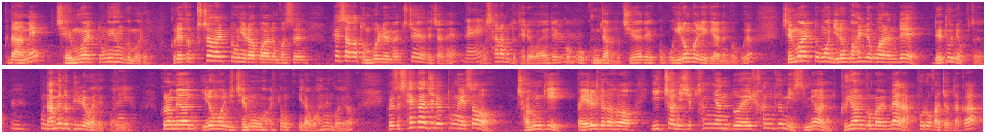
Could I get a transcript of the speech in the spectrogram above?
그 다음에 재무 활동의 현금 흐름. 그래서 투자 활동이라고 하는 것은 회사가 돈 벌려면 투자해야 되잖아요. 네. 뭐 사람도 데려와야 될 음. 거고 공장도 지어야 될 거고 이런 걸 얘기하는 거고요. 재무 활동은 이런 거 하려고 하는데 내 돈이 없어요. 음. 그럼 남의 돈 빌려와야 될거 네. 아니에요. 그러면 이런 걸 이제 재무 활동이라고 하는 거예요. 그래서 세 가지를 통해서 전기, 그러니까 예를 들어서 2023년도에 현금이 있으면 그 현금을 맨 앞으로 가져다가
